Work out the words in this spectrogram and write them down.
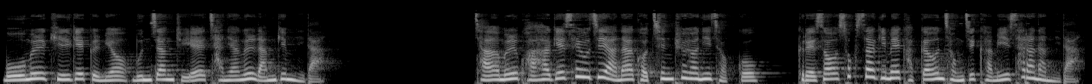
모음을 길게 끌며 문장 뒤에 잔향을 남깁니다. 자음을 과하게 세우지 않아 거친 표현이 적고 그래서 속삭임에 가까운 정직함이 살아납니다.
